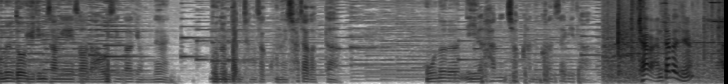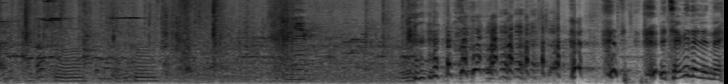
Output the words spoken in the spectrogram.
오늘도 유림상에서 나올 생각이 없는 노년동 장사꾼을 찾아갔다. 오늘은 일하는 척하는 컨셉이다. 잘안 떨어지나? 음, 음. 재미 들렸네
